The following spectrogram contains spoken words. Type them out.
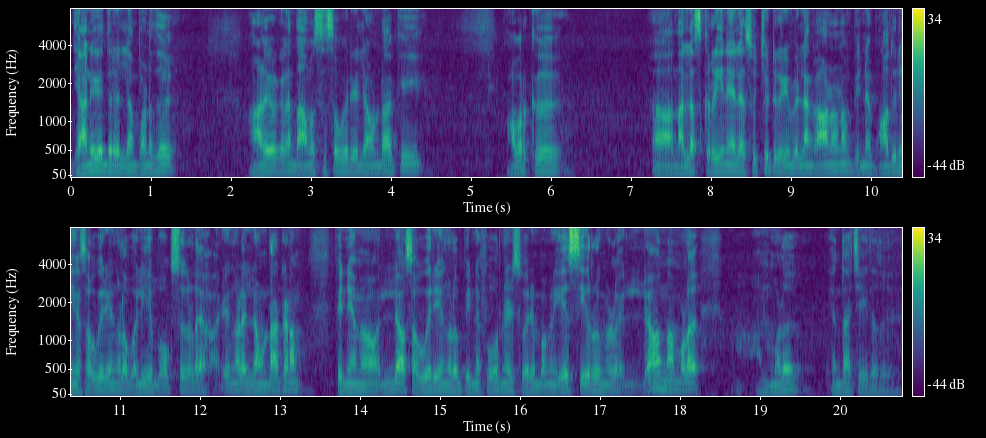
ധ്യാനകേന്ദ്രമെല്ലാം പണിത് ആളുകൾക്കെല്ലാം താമസ സൗകര്യമെല്ലാം ഉണ്ടാക്കി അവർക്ക് നല്ല സ്ക്രീനിൽ സ്വിച്ച് ഇട്ട് കഴിയുമ്പോൾ എല്ലാം കാണണം പിന്നെ ആധുനിക സൗകര്യങ്ങൾ വലിയ ബോക്സുകൾ കാര്യങ്ങളെല്ലാം ഉണ്ടാക്കണം പിന്നെ എല്ലാ സൗകര്യങ്ങളും പിന്നെ ഫോറിനേഴ്സ് വരുമ്പോൾ അങ്ങനെ എ സി റൂമുകളും എല്ലാം നമ്മൾ നമ്മൾ എന്താ ചെയ്തത്?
